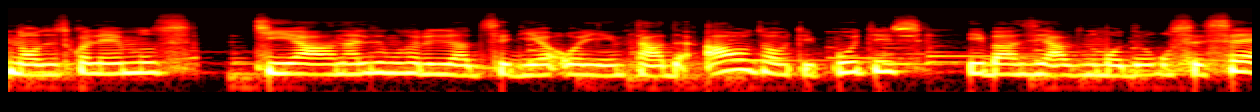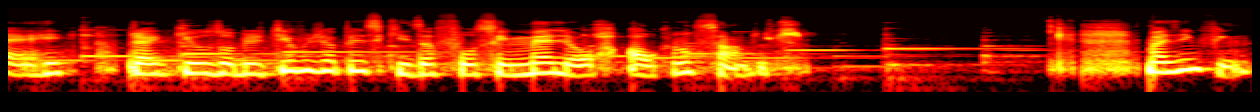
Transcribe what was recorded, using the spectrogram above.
Nós escolhemos que a análise dados seria orientada aos outputs e baseada no modelo CCR para que os objetivos da pesquisa fossem melhor alcançados. Mas enfim,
